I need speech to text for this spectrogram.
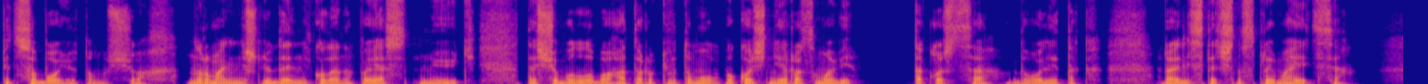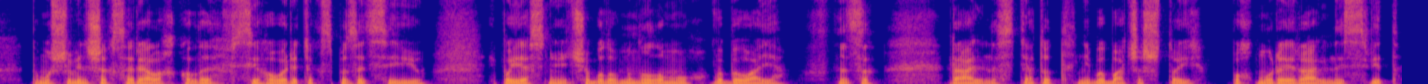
під собою, тому що нормальні ж люди ніколи не пояснюють те, що було багато років тому у кожній розмові. Також це доволі так реалістично сприймається. Тому що в інших серіалах, коли всі говорять експозицією і пояснюють, що було в минулому, вибиває з реальності. А тут ніби бачиш той похмурий реальний світ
